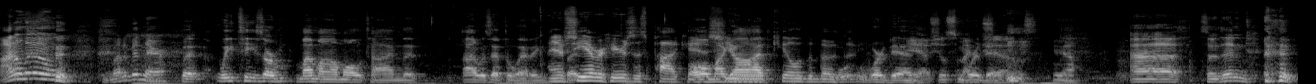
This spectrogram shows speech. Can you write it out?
I don't know. You might have been there. but we tease our my mom all the time that I was at the wedding. And if but she ever hears this podcast, Oh my she God. will kill the both we're, of you. we're dead. Yeah, she'll smack we're the shit out of us. Yeah. Uh, so then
